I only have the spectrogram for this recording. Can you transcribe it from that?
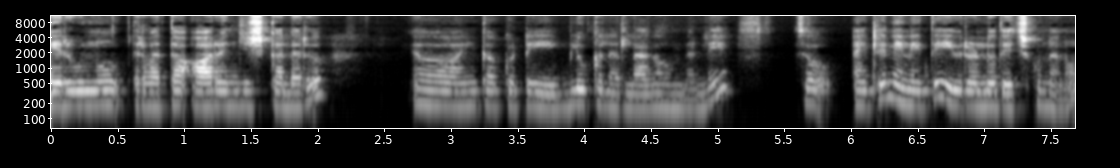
మెరూన్ తర్వాత ఆరెంజిష్ కలర్ ఇంకా ఒకటి బ్లూ కలర్ లాగా ఉందండి. సో అయితే నేనైతే ఇవి రెండు తెచ్చుకున్నాను.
